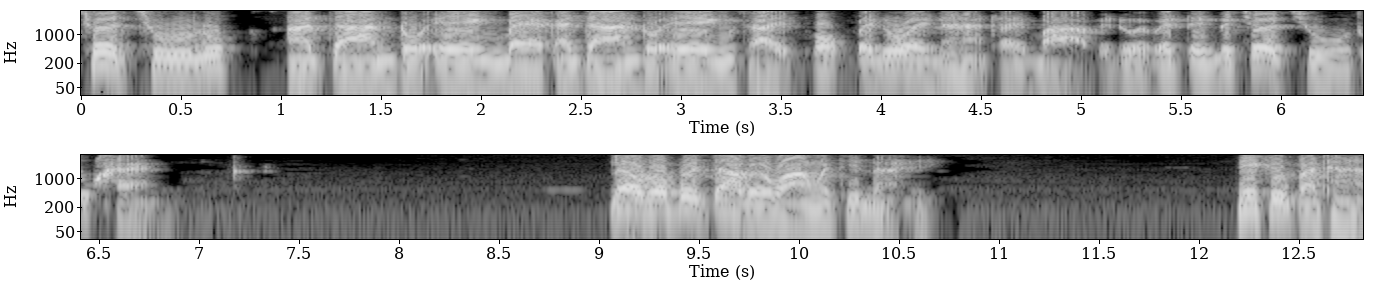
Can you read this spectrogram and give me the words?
เชิดชูลูก อาจารย์ตัวเองแบกอาจารย์ตัวเองใส่พกไปด้วยนะฮะใส่บาไปด้วย ไปถึงก็เชิดชูทุกแข่ง แล้วพระพุทธเจ้าไปวางไว้ที่ไหน นี่คือปัญหา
